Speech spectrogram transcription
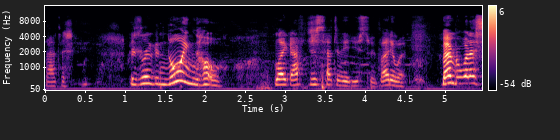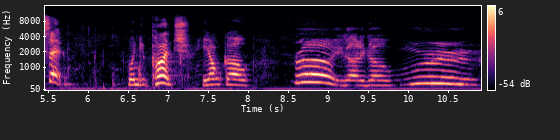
It's like annoying though. Like I just have to get used to it. But anyway, remember what I said. When you punch, you don't go. "Ah," You gotta go. "Ah."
